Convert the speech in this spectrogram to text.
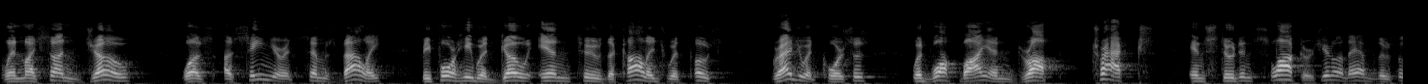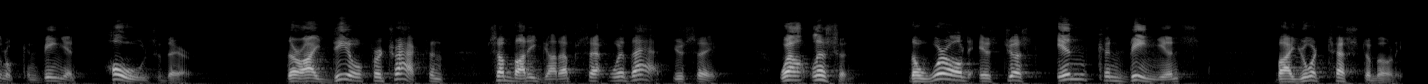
when my son Joe was a senior at Symmes Valley, before he would go into the college with postgraduate courses, would walk by and drop tracts in students' lockers. You know, they have those little convenient holes there. They're ideal for tracts, and somebody got upset with that, you see. Well, listen, the world is just inconvenienced by your testimony.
